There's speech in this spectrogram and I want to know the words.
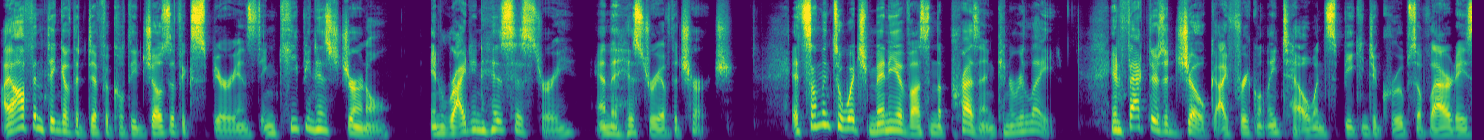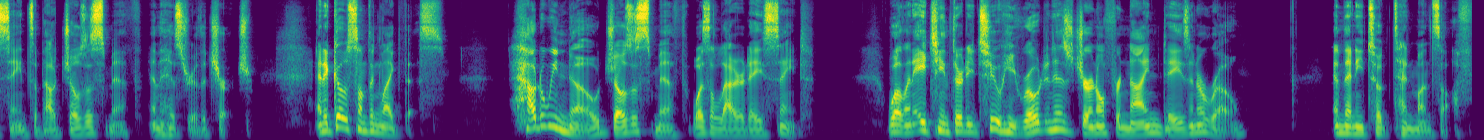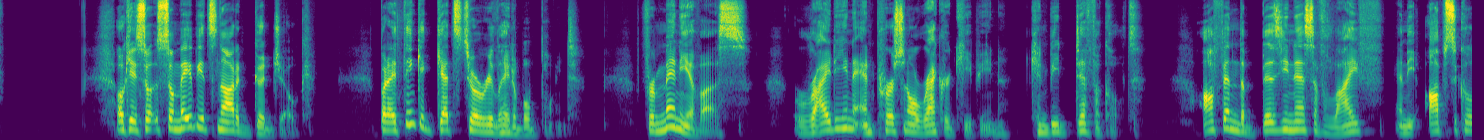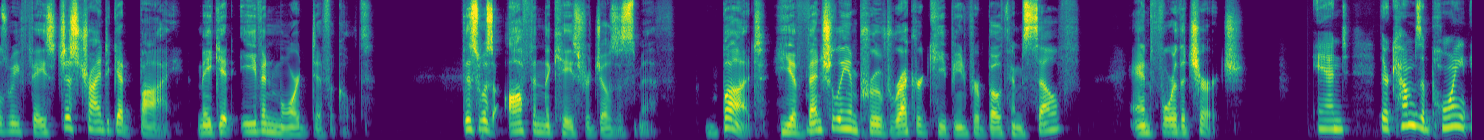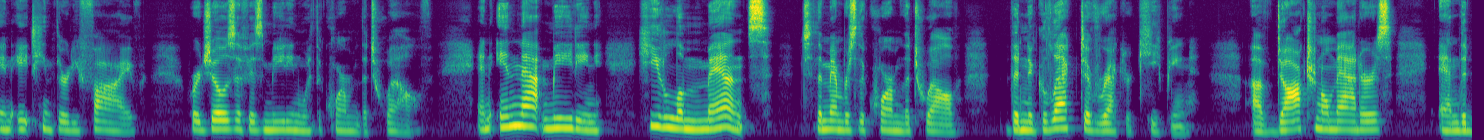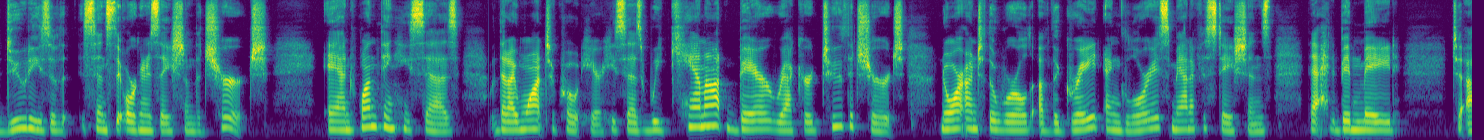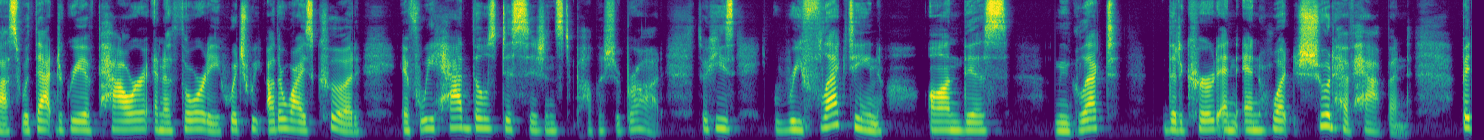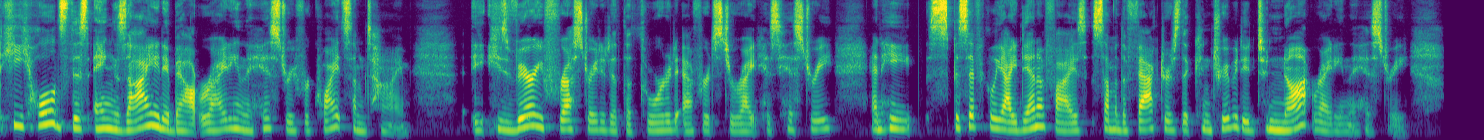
I often think of the difficulty Joseph experienced in keeping his journal, in writing his history, and the history of the church. It's something to which many of us in the present can relate. In fact, there's a joke I frequently tell when speaking to groups of Latter day Saints about Joseph Smith and the history of the church. And it goes something like this How do we know Joseph Smith was a Latter day Saint? Well, in 1832, he wrote in his journal for nine days in a row, and then he took 10 months off. Okay, so, so maybe it's not a good joke, but I think it gets to a relatable point. For many of us, writing and personal record keeping can be difficult. Often, the busyness of life and the obstacles we face just trying to get by make it even more difficult. This was often the case for Joseph Smith, but he eventually improved record keeping for both himself and for the church. And there comes a point in 1835 where Joseph is meeting with the Quorum of the Twelve. And in that meeting, he laments to the members of the Quorum of the Twelve the neglect of record keeping, of doctrinal matters, and the duties of since the organization of the church. And one thing he says that I want to quote here he says, We cannot bear record to the church nor unto the world of the great and glorious manifestations that had been made to us with that degree of power and authority which we otherwise could if we had those decisions to publish abroad. So he's reflecting on this neglect that occurred and, and what should have happened. But he holds this anxiety about writing the history for quite some time. He's very frustrated at the thwarted efforts to write his history, and he specifically identifies some of the factors that contributed to not writing the history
